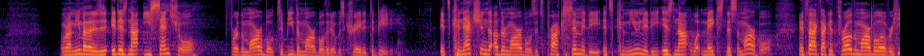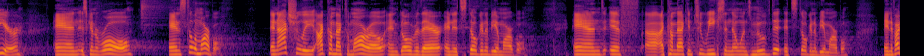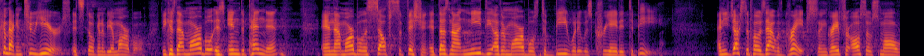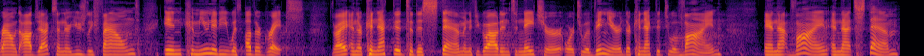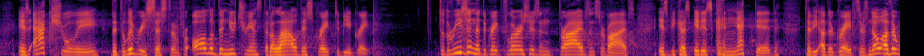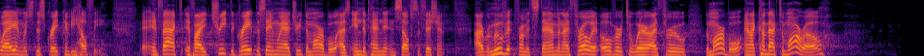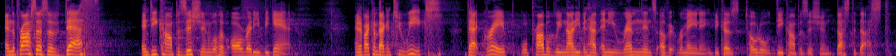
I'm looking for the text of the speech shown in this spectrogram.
And what I mean by that is it is not essential for the marble to be the marble that it was created to be. Its connection to other marbles, its proximity, its community is not what makes this a marble. In fact, I could throw the marble over here and it's gonna roll and it's still a marble. And actually, I come back tomorrow and go over there, and it's still going to be a marble. And if uh, I come back in two weeks and no one's moved it, it's still going to be a marble. And if I come back in two years, it's still going to be a marble because that marble is independent and that marble is self sufficient. It does not need the other marbles to be what it was created to be. And you juxtapose that with grapes, and grapes are also small, round objects, and they're usually found in community with other grapes right? And they're connected to this stem. And if you go out into nature or to a vineyard, they're connected to a vine. And that vine and that stem is actually the delivery system for all of the nutrients that allow this grape to be a grape. So, the reason that the grape flourishes and thrives and survives is because it is connected to the other grapes. There's no other way in which this grape can be healthy. In fact, if I treat the grape the same way I treat the marble as independent and self sufficient, I remove it from its stem and I throw it over to where I threw the marble, and I come back tomorrow, and the process of death and decomposition will have already began. And if I come back in two weeks, that grape will probably not even have any remnants of it remaining because total decomposition, dust to dust.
